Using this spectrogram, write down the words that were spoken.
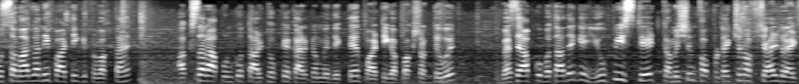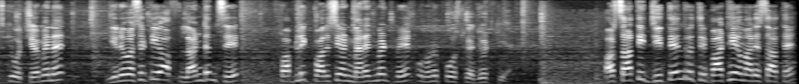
वो समाजवादी पार्टी के प्रवक्ता हैं। अक्सर आप उनको ताल ठोक के कार्यक्रम में देखते हैं, पार्टी का पक्ष रखते हुए। वैसे आपको बता दें कि UP state commission for protection of child rights की वो चेयरमैन है। यूनिवर्सिटी ऑफ़ लंडन से पब्लिक पॉलिसी एंड मैनेजमेंट में उन्होंने पोस्ट ग्रेजुएट किया और साथ ही जितेंद्र त्रिपाठी हमारे साथ हैं।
